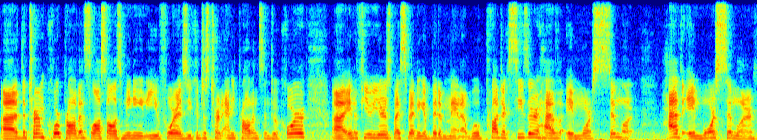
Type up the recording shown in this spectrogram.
Uh, the term core province lost all its meaning in EU4 as you could just turn any province into a core uh, in a few years by spending a bit of mana. Will Project Caesar have a more similar have a more similar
